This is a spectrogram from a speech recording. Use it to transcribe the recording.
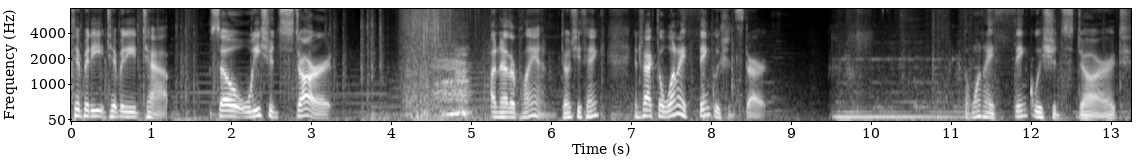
Tippity tippity tap. So we should start another plan, don't you think? In fact, the one I think we should start. The one I think we should start.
